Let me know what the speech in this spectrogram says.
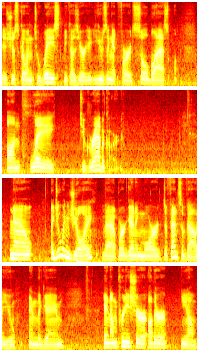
is just going to waste because you're using it for its Soul Blast on play to grab a card. Now, I do enjoy that we're getting more defensive value in the game, and I'm pretty sure other, you know,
